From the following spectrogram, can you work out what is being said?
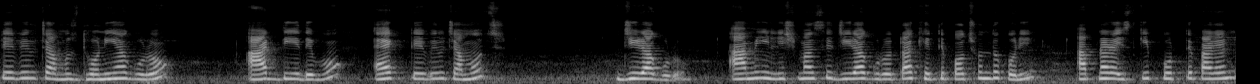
টেবিল চামচ ধনিয়া গুঁড়ো, আর দিয়ে দেব এক টেবিল চামচ জিরা গুঁড়ো। আমি ইলিশ মাছের জিরা গুঁড়োটা খেতে পছন্দ করি। আপনারা স্কিপ করতে পারেন।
